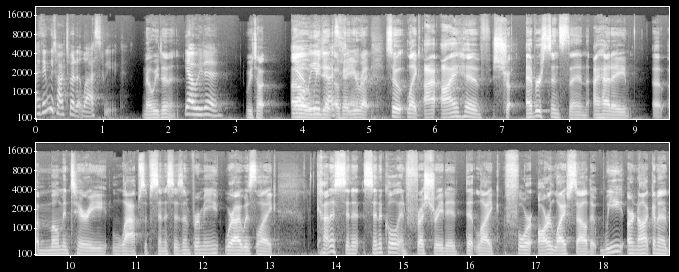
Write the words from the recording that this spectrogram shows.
I think we talked about it last week. No, we didn't. Yeah, we did. We talked. Yeah, Oh, we we, did. Okay, it. you're right. So, like, I, I have str- ever since then, I had a, a a momentary lapse of cynicism for me, where I was like, kind of cyni- cynical and frustrated that, like, for our lifestyle that we are not gonna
